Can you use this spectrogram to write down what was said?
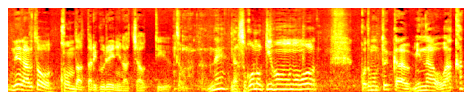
ねなると紺だったりグレーになっちゃうっていう。そうなんだね。だからそこの基本を子供の時からみんな分かっ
